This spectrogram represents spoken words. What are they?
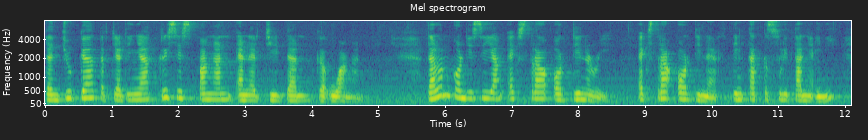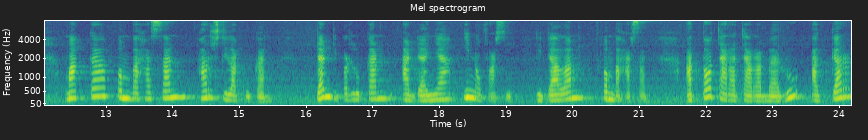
dan juga terjadinya krisis pangan, energi, dan keuangan. Dalam kondisi yang extraordinary, extraordinary tingkat kesulitannya ini, maka pembahasan harus dilakukan dan diperlukan adanya inovasi di dalam pembahasan atau cara-cara baru agar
